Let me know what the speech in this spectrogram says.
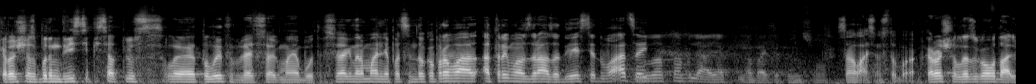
Коротше, зараз будемо 250 плюс тулити, блядь, все як має бути. Все як нормальний пацан. Тільки права отримав зразу 220. Ну, та, бля, як на базі по-іншому. Согласен з тобою. Коротше, let's go далі.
